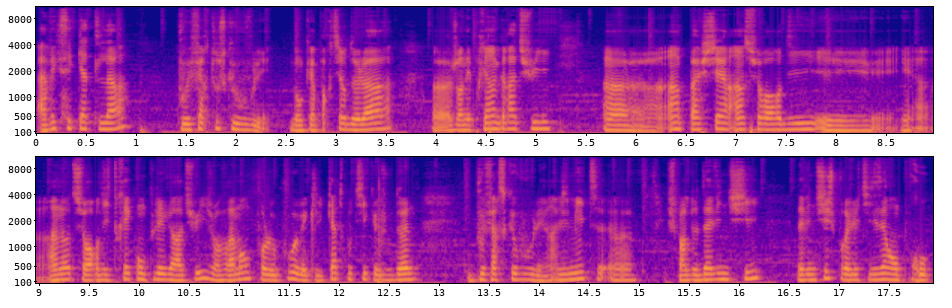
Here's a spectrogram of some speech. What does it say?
Avec ces 4 là, vous pouvez faire tout ce que vous voulez. Donc, à partir de là, j'en ai pris un gratuit, un pas cher, un sur ordi et, un autre sur ordi très complet gratuit. Genre vraiment pour le coup avec les quatre outils que je vous donne, vous pouvez faire ce que vous voulez. Hein. Limite, euh, je parle de DaVinci. DaVinci, je pourrais l'utiliser en pro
